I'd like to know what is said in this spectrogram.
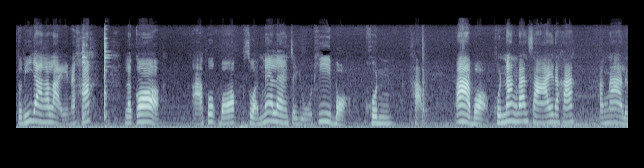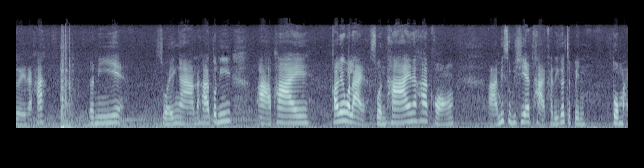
ตัวนี้ยางอะไหล่นะคะ แล้วก็พวกบล็อกส่วนแม่แรงจะอยู่ที่เบาะคนขับอ่าเบาะคนนั่งด้านซ้ายนะคะ ข้างหน้าเลยนะคะ ตัวนี้สวยงามนะคะ ตัวนี้อ่าภายเขาเรียกว่าอะไรส่วนท้ายนะคะของมิซูบิชิ a t t a r คันนี้ก็จะเป็นตัวใหม่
